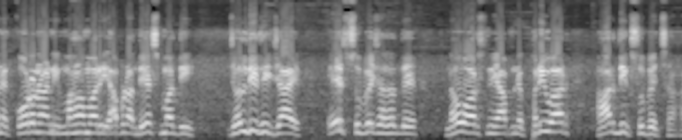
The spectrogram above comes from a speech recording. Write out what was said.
અને કોરોનાની મહામારી આપણા દેશમાંથી જલ્દીથી જાય, એ જ શુભેચ્છા સાથે નવ વર્ષની આપને ફરીવાર હાર્દિક શુભેચ્છા.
